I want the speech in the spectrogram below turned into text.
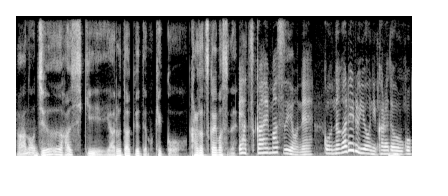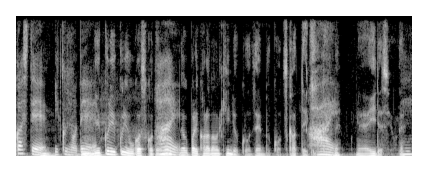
あの18式やるだけでも結構体使いますね。いや使えますよね。こう流れるように体を動かしていくので、うんゆっくりゆっくり動かすことで、ねはいやっぱり体の筋力を全部こう使っていくみたいなね、はいえーいいですよね、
